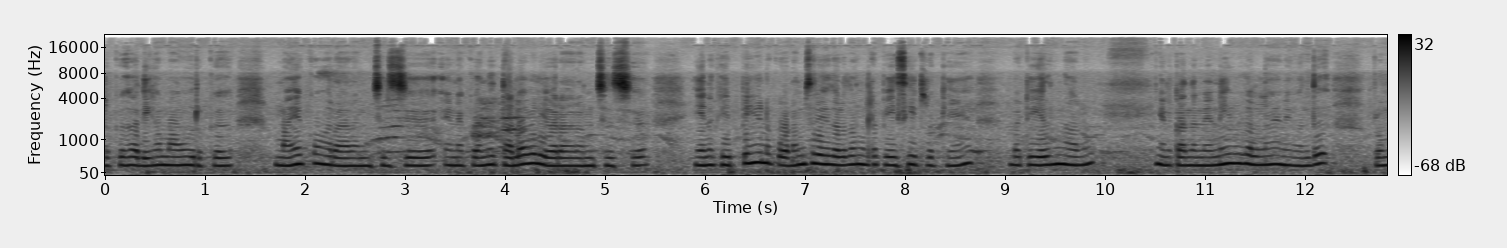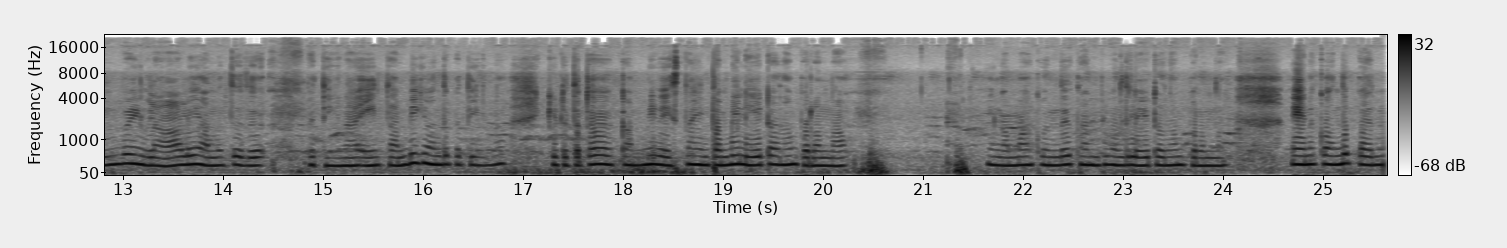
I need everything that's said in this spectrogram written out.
இருக்குது அதிகமாகவும் இருக்குது மயக்கம் வர ஆரம்பிச்சிருச்சு. எனக்கு வந்து தலைவலி வர ஆரம்பிச்சிருச்சு. எனக்கு இப்பயும் எனக்கு உடம்பு சரியாதோட தான் உங்கள்கிட்ட பேசிகிட்டு இருக்கேன். பட் இருந்தாலும் எனக்கு அந்த நினைவுகள்லாம் எனக்கு வந்து ரொம்ப எங்களை ஆளே அமுத்துது. பார்த்திங்கன்னா என் தம்பிக்கு வந்து பார்த்திங்கன்னா கிட்டத்தட்ட கம்மி வயசு தான். என் தம்பி லேட்டாக தான் பிறந்தான். எங்கள் அம்மாவுக்கு வந்து தம்பி வந்து லேட்டாக தான் பிறந்தான். எனக்கு வந்து பன்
